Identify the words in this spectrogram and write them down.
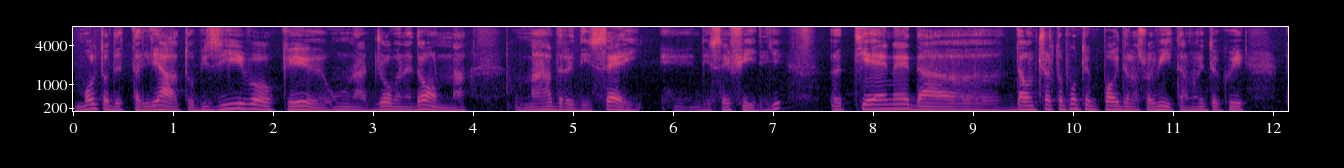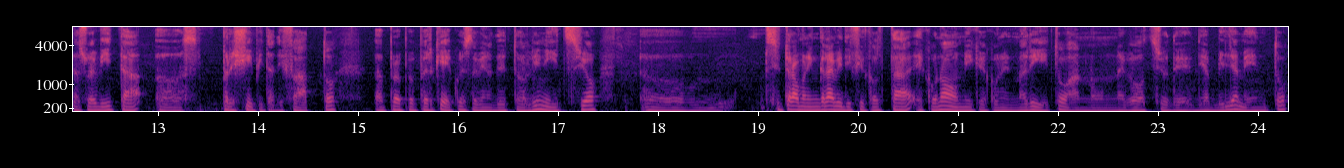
molto dettagliato, visivo, che una giovane donna, madre di sei, eh, di sei figli, eh, tiene da, da un certo punto in poi della sua vita, nel momento in cui la sua vita eh, precipita di fatto, eh, proprio perché, questo viene detto all'inizio, ehm, si trovano in gravi difficoltà economiche con il marito, hanno un negozio de- di abbigliamento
